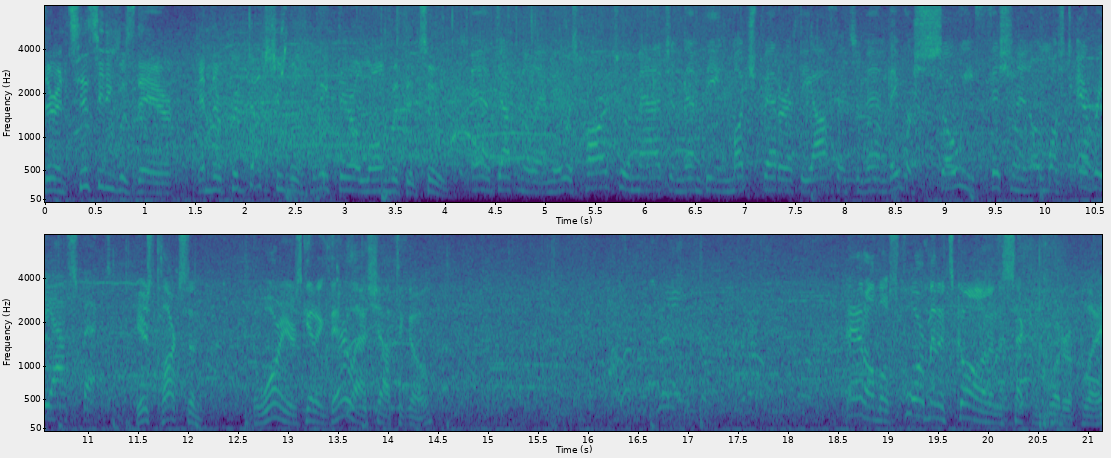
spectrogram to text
Their intensity was there, and their production was right there along with it, too. Yeah, definitely. I mean, it was hard to imagine them being much better at the offensive end. They were so efficient in almost every aspect. Here's Clarkson. The Warriors getting their last shot to go. And almost four minutes gone in the second quarter of play.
